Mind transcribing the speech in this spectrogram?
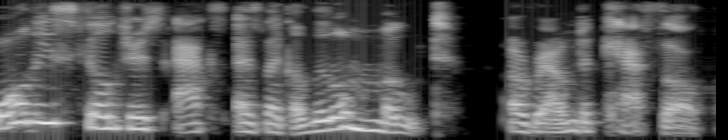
All these filters act as like a little moat around a castle,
